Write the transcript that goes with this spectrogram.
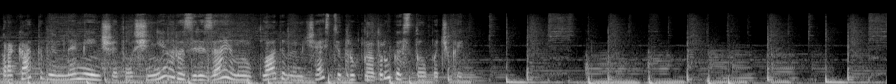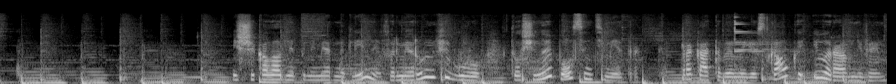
Прокатываем на меньшей толщине, разрезаем и укладываем части друг на друга стопочкой. Из шоколадной полимерной глины формируем фигуру толщиной пол сантиметра. Прокатываем ее скалкой и выравниваем.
